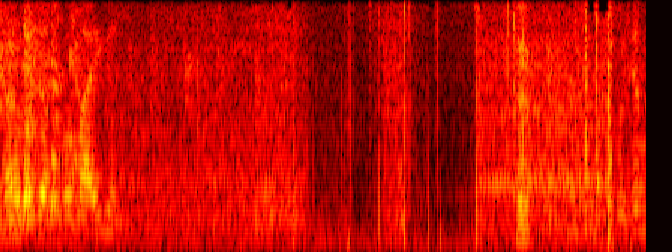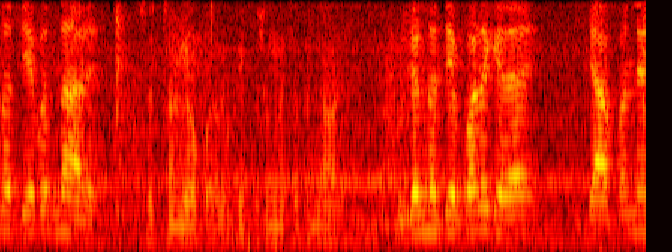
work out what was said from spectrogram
ખર્ચ અનુભવમાં આવી ગયું કુસંગ નો ચેપ જ ના આડે. સત્સંગ એવો કરો કે ભાઈ કુસંગ નો ચેપ જ ના આડે? કુસંગ નો ચેપ કોને કહેવાય? કે આપણને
